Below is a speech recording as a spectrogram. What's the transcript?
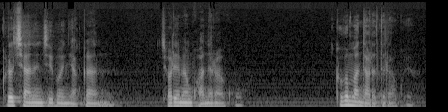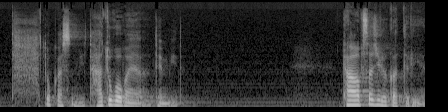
그렇지 않은 집은 약간 저렴한 관을 하고 그것만 다르더라고요. 다 똑같습니다. 다 두고 가야 됩니다. 다 없어질 것들이에요.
